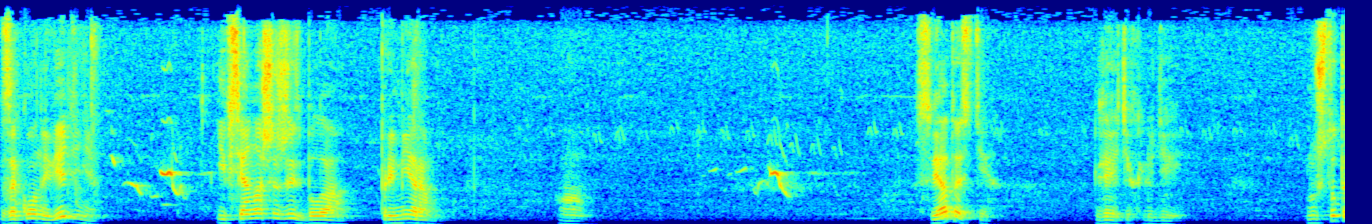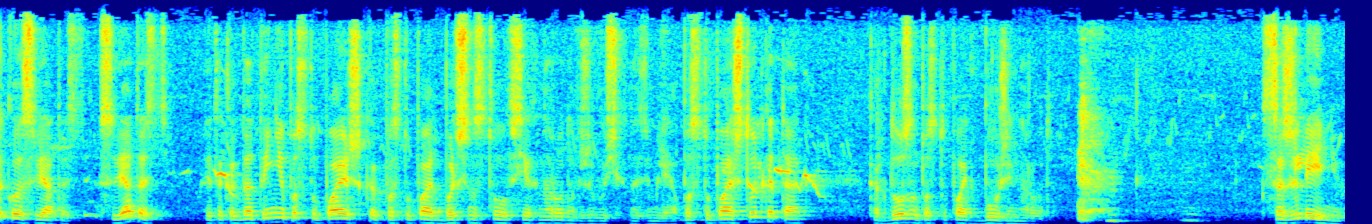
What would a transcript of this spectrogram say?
законы ведения, и вся наша жизнь была примером а, святости для этих людей. Ну что такое святость? Святость – это когда ты не поступаешь, как поступает большинство всех народов, живущих на земле, а поступаешь только так, как должен поступать Божий народ. К сожалению,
